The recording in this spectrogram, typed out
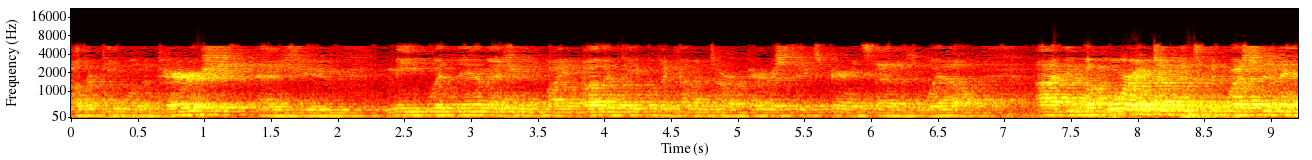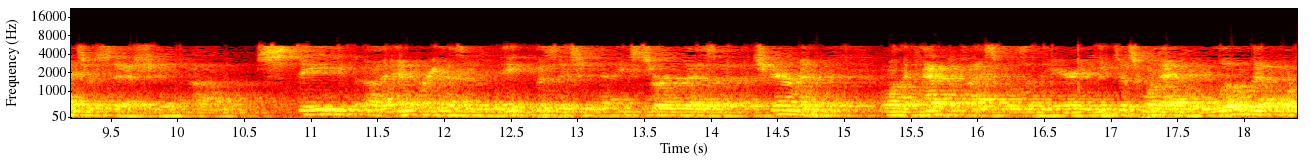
other people in the parish, as you meet with them, as you invite other people to come into our parish to experience that as well. Uh, and before I jump into the question and answer session, um, Steve uh, Embry has a unique position that he served as a, a chairman at one of the Catholic high schools in the area, and he just wanted to add a little bit more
